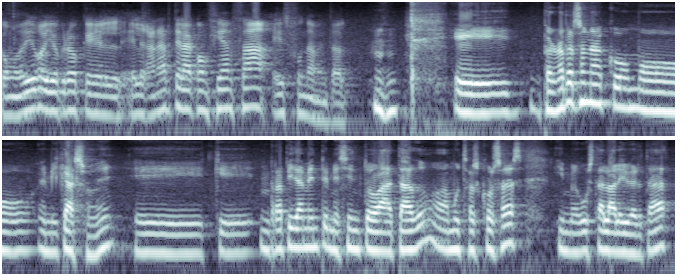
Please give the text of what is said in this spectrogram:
como digo, yo creo que el ganarte la confianza es fundamental. Eh, para una persona como en mi caso, ¿eh? Eh, que rápidamente me siento atado a muchas cosas y me gusta la libertad,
